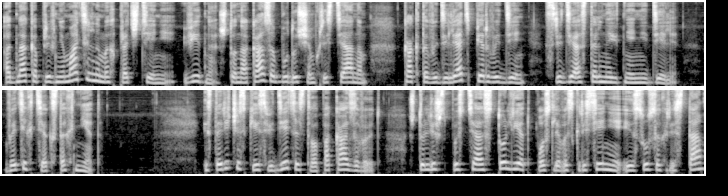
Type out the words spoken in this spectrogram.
Однако при внимательном их прочтении видно, что наказа будущим христианам как-то выделять первый день среди остальных дней недели в этих текстах нет. Исторические свидетельства показывают, что лишь спустя сто лет после воскресения Иисуса Христа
